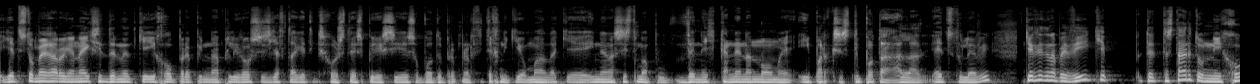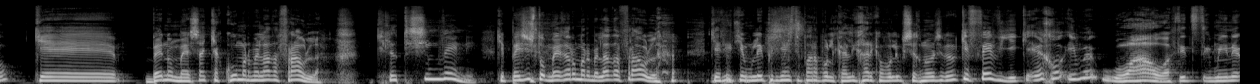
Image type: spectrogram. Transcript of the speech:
γιατί στο μέγαρο για να έχεις ίντερνετ και ήχο πρέπει να πληρώσεις για αυτά για τι ξεχωριστές υπηρεσίες. Οπότε πρέπει να έρθει η τεχνική ομάδα και είναι ένα σύστημα που δεν έχει κανένα νόημα ύπαρξης τίποτα, αλλά έτσι δουλεύει. Και έρχεται ένα παιδί και τε, τεστάρει τον ήχο και μπαίνω μέσα και ακούω μαρμελάδα φράουλα. Και λέω τι συμβαίνει; Και παίζει στο μέγαρο μαρμελάδα φράουλα. και έρχεται και μου λέει: Παιδιά, είστε πάρα πολύ καλή. Χάρηκα πολύ που σε γνώρισα. Και φεύγει. Και έχω, είμαι wow. Αυτή τη στιγμή είναι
